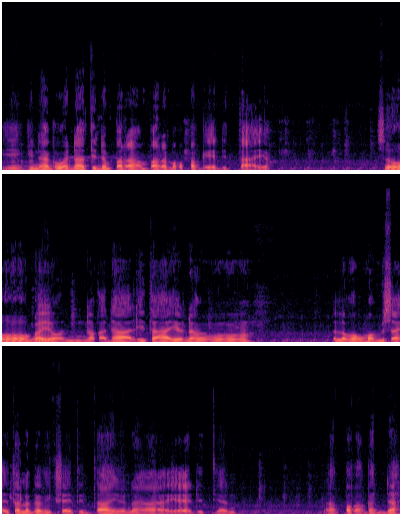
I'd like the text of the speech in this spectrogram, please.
ginagawa natin ng paraan para makapag-edit tayo. So ngayon, nakadali tayo ng dalawang mamsa. Eh, talagang excited tayo na i-edit yan. Napakaganda.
